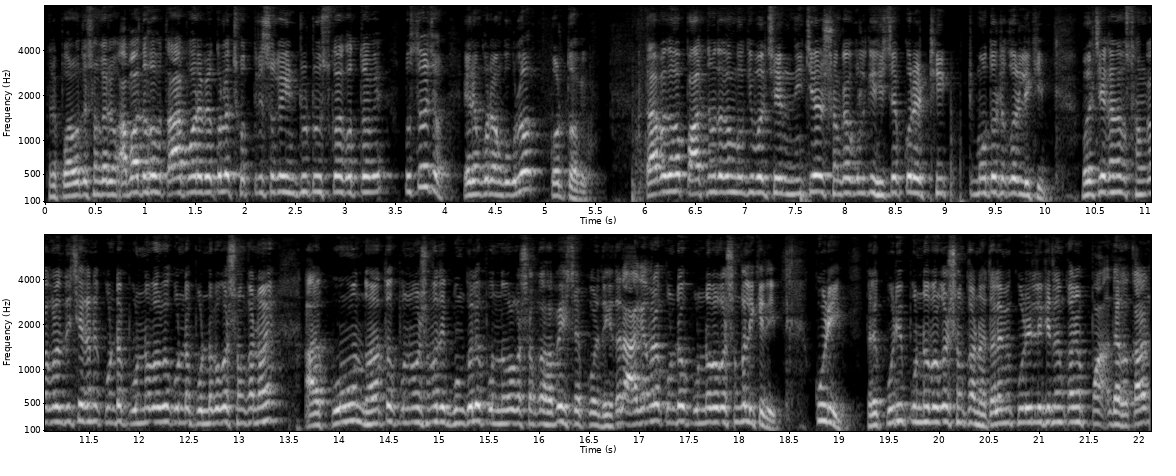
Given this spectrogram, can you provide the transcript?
তাহলে পরবর্তী সংখ্যা আবার দেখো, তারপরে বের করলে ছত্রিশশোকে ইন্টু টু স্কোয়ার করতে হবে। বুঝতে পেরেছ? এরকম করে অঙ্কগুলো করতে হবে। তারপর দেখো পাঁচ নম্বর অঙ্ক কী বলছে? নিচের সংখ্যাগুলিকে হিসেব করে ঠিক মতো করে লিখি। বলছে এখানে সংখ্যাগুলো দিচ্ছে, এখানে কোনটা পূর্ণবর্গ কোনটা পূর্ণবর্গ সংখ্যা নয়, আর কোন ধনাত্মক পূর্ণবর্গ সংখ্যা গুণ করলে পূর্ণবর্গ সংখ্যা হবে হিসাব করে দেখি। তাহলে আগে আমরা কোনটা পূর্ণবর্গ সংখ্যা লিখে দিই? কুড়ি। তাহলে কুড়ি পূর্ণবর্গ সংখ্যা নয়, তাহলে আমি কুড়ি লিখে দিলাম কারণ দেখো, কারণ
